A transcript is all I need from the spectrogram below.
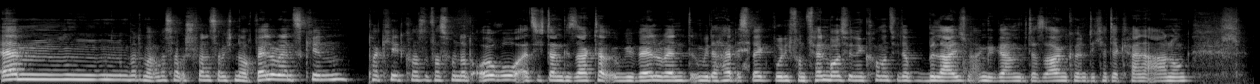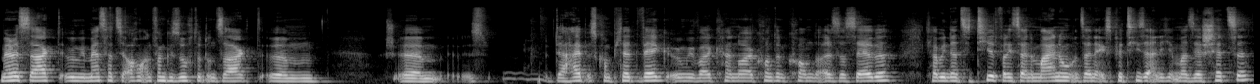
Ähm, warte mal, was habe ich Spannendes ich noch? Valorant Skin Paket kostet fast 100 Euro. Als ich dann gesagt habe, irgendwie Valorant, irgendwie der Hype ist weg, wurde ich von Fanboys in den Comments wieder beleidigt und angegangen, wie ich das sagen könnte. Ich hätte ja keine Ahnung. Maris sagt, irgendwie Maris hat es ja auch am Anfang gesuchtet und sagt, ähm, ähm, ist, der Hype ist komplett weg, irgendwie, weil kein neuer Content kommt, alles dasselbe. Ich habe ihn dann zitiert, weil ich seine Meinung und seine Expertise eigentlich immer sehr schätze.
